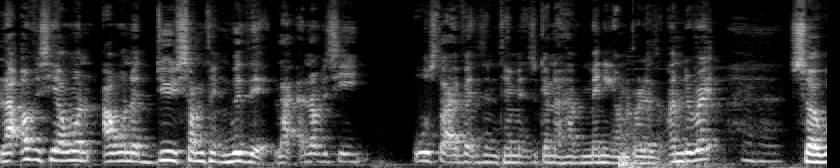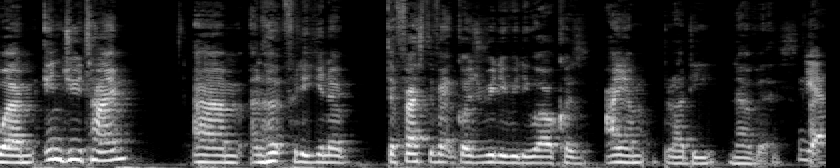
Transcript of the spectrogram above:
Like, obviously, I want I want to do something with it. Like, and obviously, All Star Events and Entertainment is going to have many umbrellas under it. Mm-hmm. So, um, in due time, um, and hopefully, you know, the first event goes really, really well because I am bloody nervous. Yeah.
